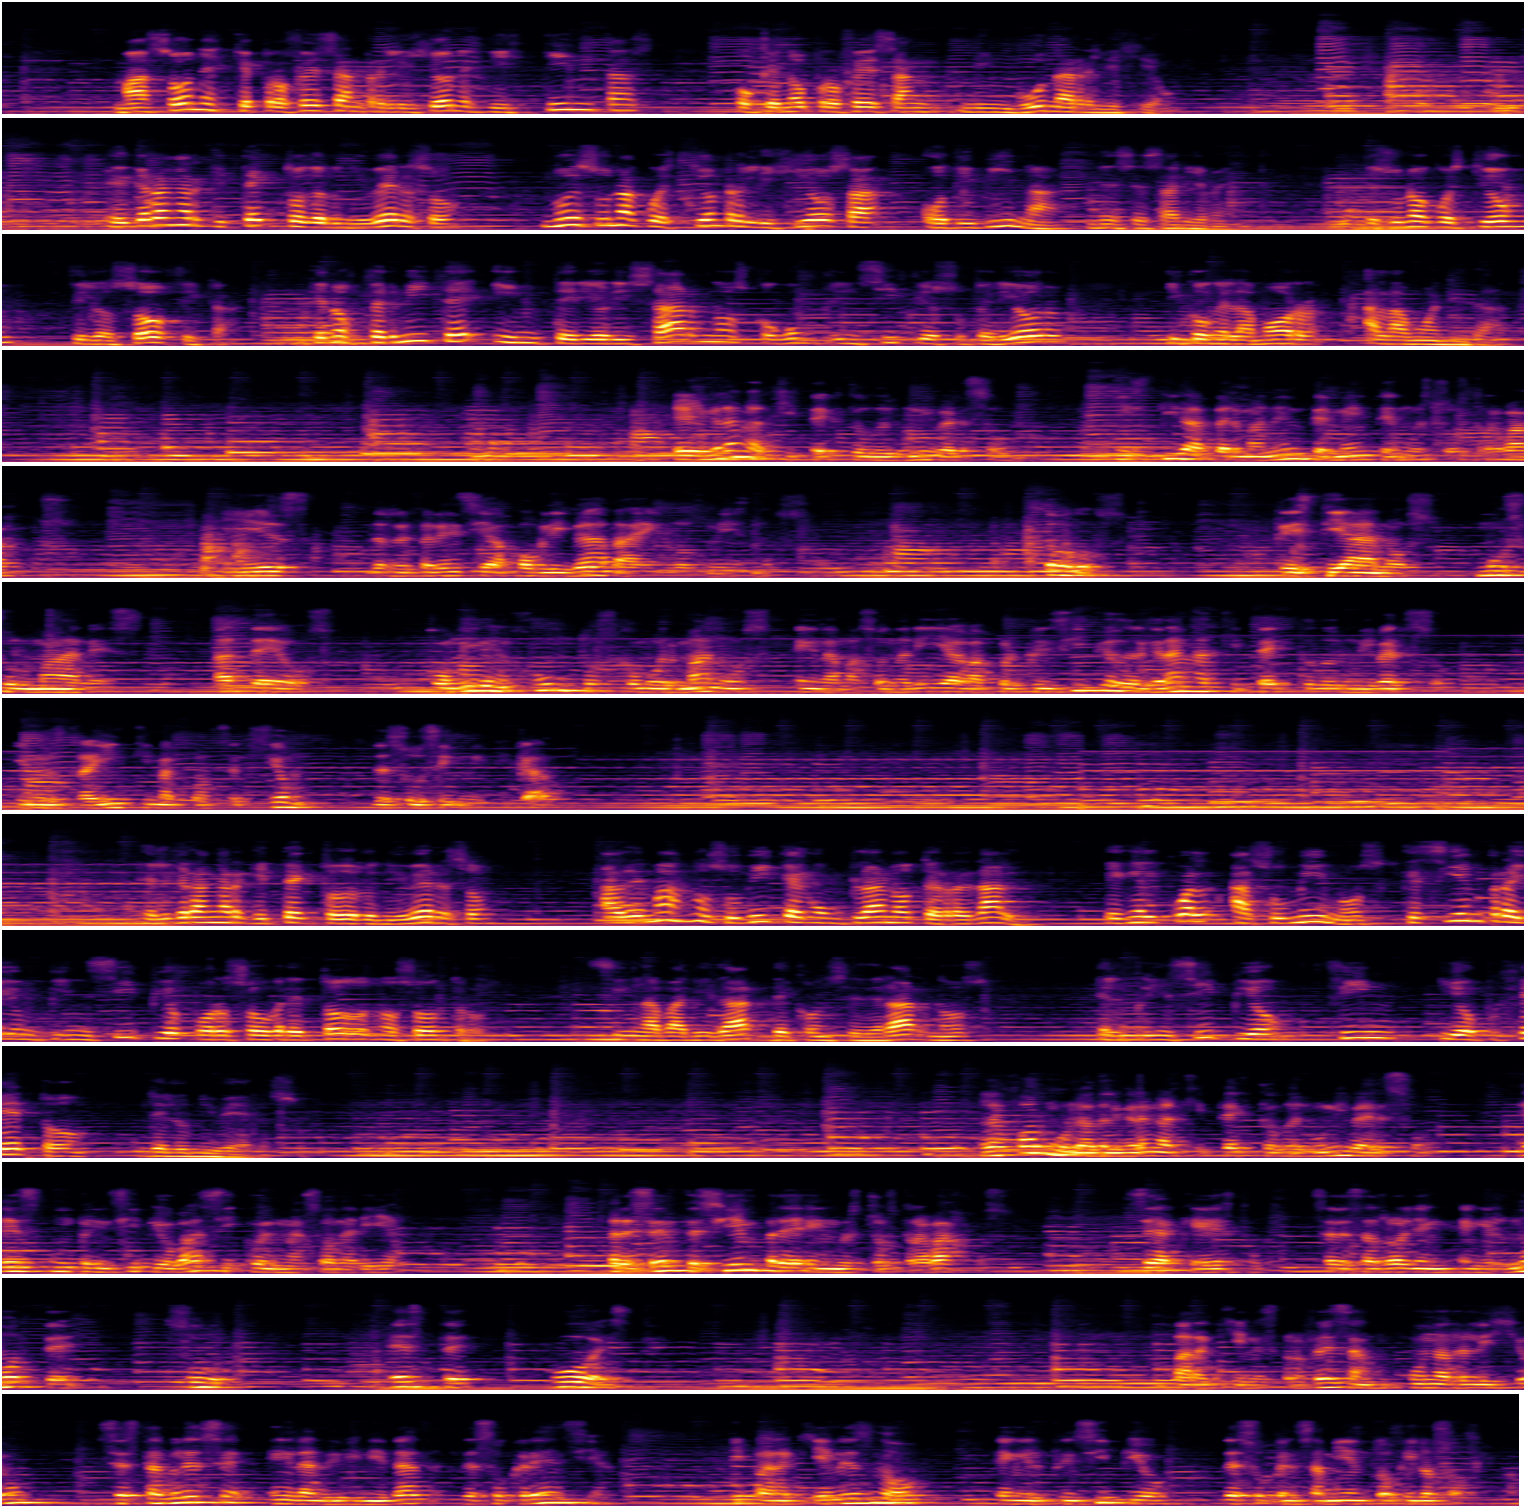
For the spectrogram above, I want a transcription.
masones que profesan religiones distintas o que no profesan ninguna religión. El gran arquitecto del universo no es una cuestión religiosa o divina necesariamente, es una cuestión filosófica que nos permite interiorizarnos con un principio superior y con el amor a la humanidad. El gran arquitecto del universo inspira permanentemente nuestros trabajos y es de referencia obligada en los mismos. Todos, cristianos, musulmanes, ateos, conviven juntos como hermanos en la masonería bajo el principio del gran arquitecto del universo y nuestra íntima concepción de su significado. El gran arquitecto del universo Además nos ubica en un plano terrenal, en el cual asumimos que siempre hay un principio por sobre todos nosotros, sin la vanidad de considerarnos el principio, fin y objeto del universo. La fórmula del gran arquitecto del universo es un principio básico en masonería, presente siempre en nuestros trabajos, sea que estos se desarrollen en el norte, sur, este u oeste. Para quienes profesan una religión, se establece en la divinidad de su creencia y para quienes no, en el principio de su pensamiento filosófico.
